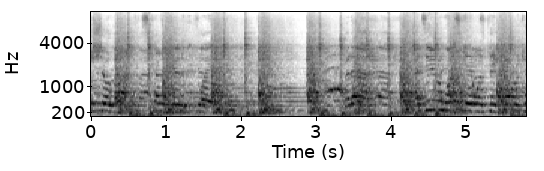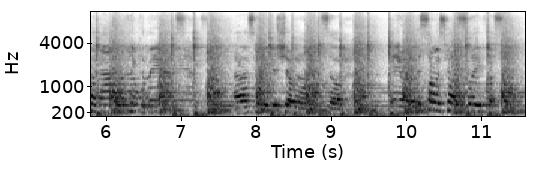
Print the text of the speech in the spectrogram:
first show back. It's kind of good to be playing. But uh, I do once again want to thank everyone coming out. I want to thank the bands. Uh, it's gonna be a good show tonight. So anyway, this song is called Sleepless.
